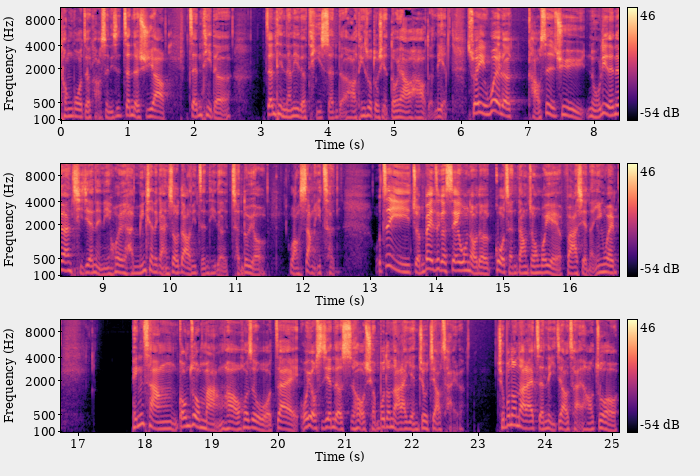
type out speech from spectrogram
通过这个考试，你是真的需要整体的整体能力的提升的哈，听说读写都要好好的练。所以为了考试去努力的那段期间呢，你会很明显的感受到你整体的程度有往上一层。我自己准备这个 C Uno 的过程当中，我也发现了，因为平常工作忙哈，或者我在我有时间的时候，全部都拿来研究教材了，全部都拿来整理教材，然后做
